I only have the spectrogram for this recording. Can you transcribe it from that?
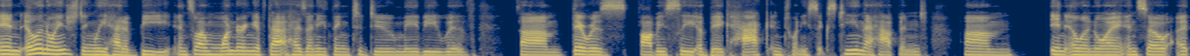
and Illinois, interestingly, had a B. And so I'm wondering if that has anything to do maybe with um, there was obviously a big hack in 2016 that happened um, in Illinois. And so, uh,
